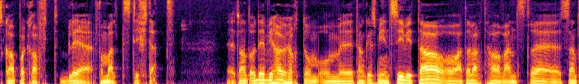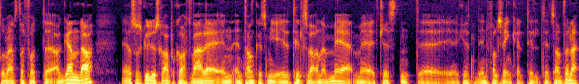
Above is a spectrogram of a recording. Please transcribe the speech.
Skaperkraft ble formelt stiftet. Eh, og det Vi har jo hørt om, om eh, tankesmien Civita, og etter hvert har venstre, sentrum-venstre fått eh, agenda. Og så skulle jo Skaperkraft være en, en tankesmie i det tilsvarende med, med et kristent, kristent innfallsvinkel til, til, samfunnet.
